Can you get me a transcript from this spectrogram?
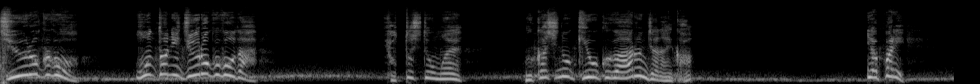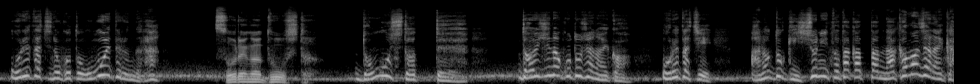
16号。本当に16号だ。ひょっとしてお前昔の記憶があるんじゃないか？やっぱり俺たちのこと覚えてるんだな。それがどうした？どうしたって大事なことじゃないか。俺たちあの時一緒に戦った仲間じゃないか。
